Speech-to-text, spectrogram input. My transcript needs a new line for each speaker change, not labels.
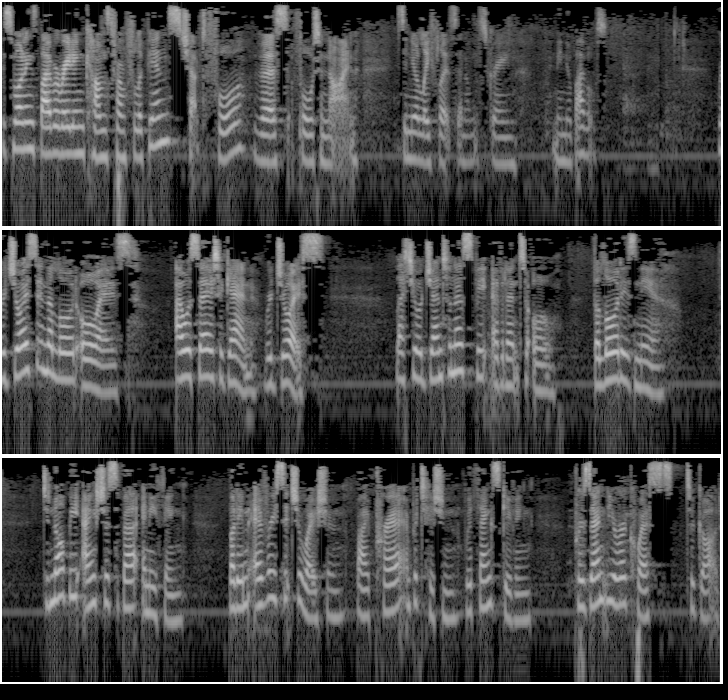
This morning's Bible reading comes from Philippians chapter 4, verse 4 to 9. It's in your leaflets and on the screen and in your Bibles. Rejoice in the Lord always. I will say it again rejoice. Let your gentleness be evident to all. The Lord is near. Do not be anxious about anything, but in every situation, by prayer and petition with thanksgiving, present your requests to God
